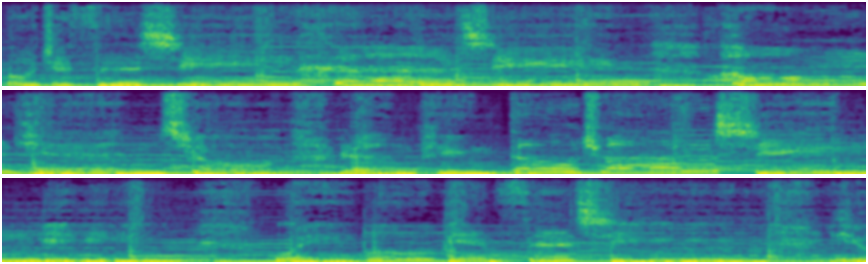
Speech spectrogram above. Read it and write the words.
不知此心何寄。红颜旧，任凭斗转星移，唯不变此情悠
